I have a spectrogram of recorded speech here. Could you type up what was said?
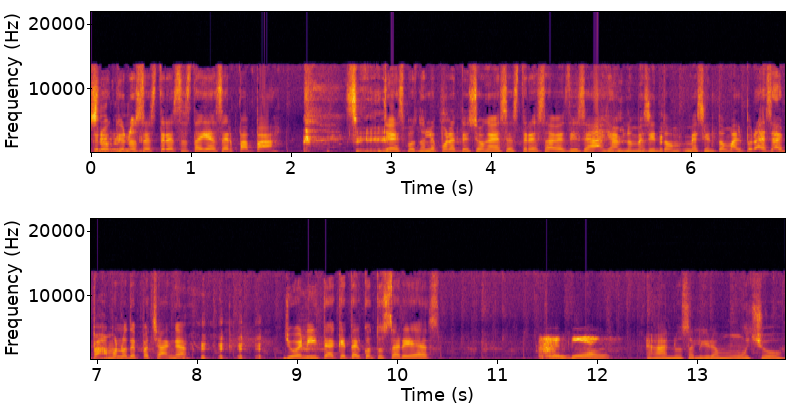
creo que uno se estresa hasta ya ser papá. Sí. Ya después no le pone atención a ese estrés, ¿sabes? Dice, ay, ya no me siento, me siento mal, pero ay, vámonos de pachanga. Joanita, ¿qué tal con tus tareas? Bien. Ah, no saliera mucho.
